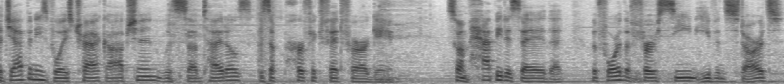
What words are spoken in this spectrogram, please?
A Japanese voice track option with subtitles is a perfect fit for our game. So I'm happy to say that before the first scene even starts,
